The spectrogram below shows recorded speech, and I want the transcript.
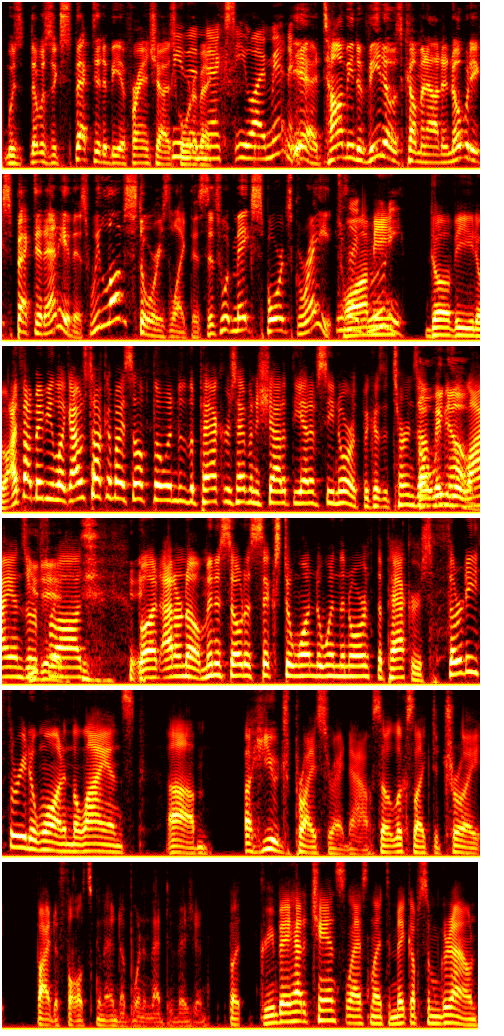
was that was expected to be a franchise Be the quarterback. next Eli Manning. Yeah, Tommy DeVito's coming out, and nobody expected any of this. We love stories like this. It's what makes sports great. He's like Tommy Rudy. DeVito. I thought maybe, like, I was talking myself, though, into the Packers having a shot at the NFC North because it turns Oh, out we maybe the Lions are frauds. but I don't know. Minnesota 6 to 1 to win the North. The Packers 33 to 1, and the Lions um, a huge price right now. So it looks like Detroit by default is going to end up winning that division. But Green Bay had a chance last night to make up some ground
